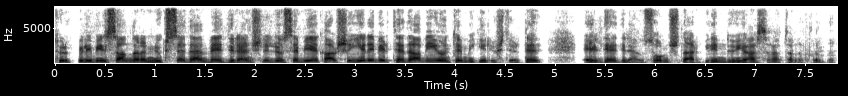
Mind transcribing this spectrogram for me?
Türk bilim insanları nükseden ve dirençli lösemiye karşı yeni bir tedavi yöntemi geliştirdi. Elde edilen sonuçlar bilim dünyasına tanıtıldı.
